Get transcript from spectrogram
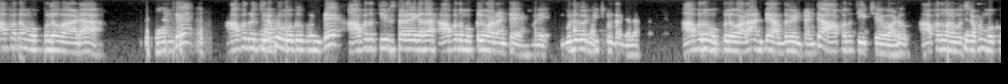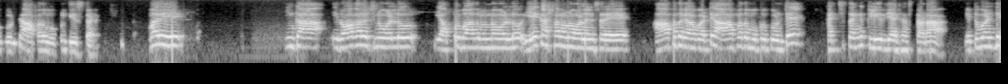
ఆపద మొక్కుల వాడ అంటే ఆపద వచ్చినప్పుడు మొక్కుకుంటే ఆపద తీరుస్తాడనే కదా ఆపద మొక్కుల వాడ అంటే మరి గుళ్ళు కొట్టించుకుంటారు కదా. ఆపద మొక్కుల వాడ అంటే అర్థం ఏంటంటే ఆపద తీర్చేవాడు. ఆపద మనం వచ్చినప్పుడు మొక్కుకుంటే ఆపద మొక్కులు తీరుస్తాడు మరి ఇంకా ఈ రోగాలు వచ్చిన వాళ్ళు ఈ అప్పుల బాధలు ఉన్న వాళ్ళు ఏ కష్టాలు ఉన్న వాళ్ళని సరే ఆపద కాబట్టి ఆపద మొక్కుకుంటే ఖచ్చితంగా క్లియర్ చేసేస్తాడా? ఎటువంటి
